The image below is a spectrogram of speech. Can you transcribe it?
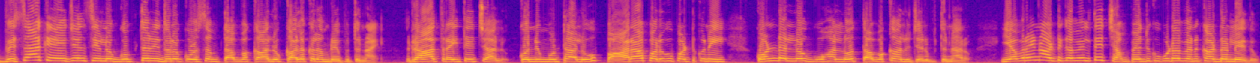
విశాఖ ఏజెన్సీలో గుప్త నిధుల కోసం తవ్వకాలు కలకలం రేపుతున్నాయి. రాత్రైతే చాలు. కొన్ని ముఠాలు పారా పలుగు పట్టుకుని కొండల్లో గుహల్లో తవ్వకాలు జరుపుతున్నారు. ఎవరైనా అటుగా వెళ్తే చంపేందుకు కూడా వెనకాడడం లేదు.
